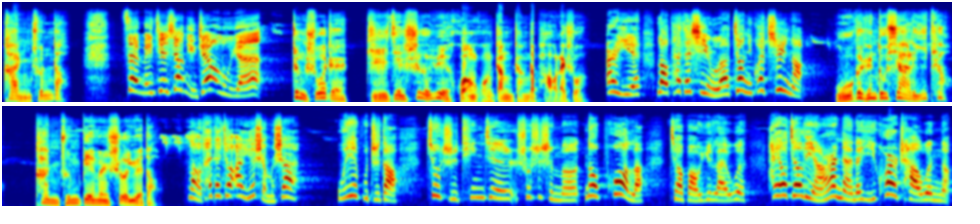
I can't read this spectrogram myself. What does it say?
探春道：“再没见像你这样路人。”正说着，只见麝月慌慌张张的跑来说：“二爷，老太太醒了，叫你快去呢。”五个人都吓了一跳。探春便问麝月道：“老太太叫二爷什么事儿？我也不知道，就只听见说是什么闹破了，叫宝玉来问，还要叫琏二奶奶一块儿查问呢。”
